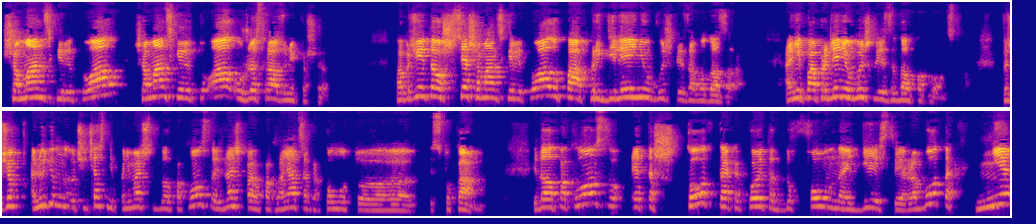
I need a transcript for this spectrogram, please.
шаманский ритуал, шаманский ритуал уже сразу не кошерный. По причине того, что все шаманские ритуалы по определению вышли из Авудазара. Они по определению вышли из идолопоклонства. Причем людям очень часто не понимают, что идолопоклонство, и значит поклоняться какому-то э, истукану. Идолопоклонство – это что-то, какое-то духовное действие, работа, не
